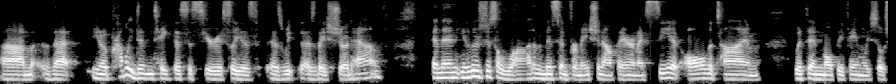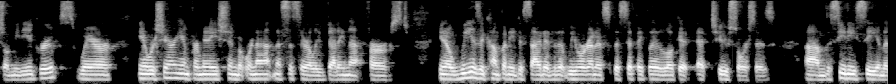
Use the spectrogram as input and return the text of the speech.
Um, that you know probably didn't take this as seriously as as we as they should have. And then you know, there's just a lot of misinformation out there, and I see it all the time within multifamily social media groups where you know we're sharing information, but we're not necessarily vetting that first you know, we as a company decided that we were going to specifically look at, at two sources, um, the CDC and the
